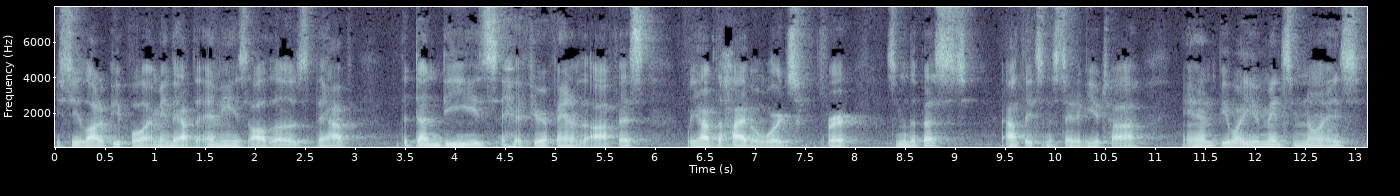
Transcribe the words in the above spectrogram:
you see a lot of people. I mean, they have the Emmys, all those. They have the Dundies. If you're a fan of The Office, we have the Hive Awards for some of the best athletes in the state of Utah, and BYU made some noise.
